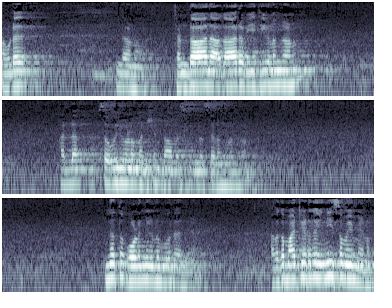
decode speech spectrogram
അവിടെ എന്താണ്? ചണ്ടാല അകാര വീഥികളും കാണും. അല്ല സൗകര്യമുള്ള മനുഷ്യൻ താമസിക്കുന്ന സ്ഥലങ്ങളും കാണും. ഇന്നത്തെ കോളനികൾ പോലെ തന്നെയാണ്. അതൊക്കെ മാറ്റിയെടുക്കാൻ ഇനി സമയം വേണം.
